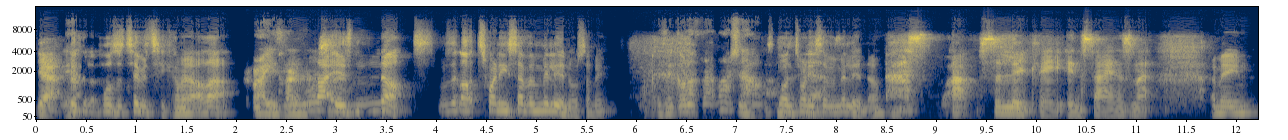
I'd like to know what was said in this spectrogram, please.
Yeah. Look at the positivity coming out of that. Crazy. That is nuts. Was it like 27 million or something? Has it gone up that much now? It's gone twenty-seven yeah. million now. That's absolutely insane, isn't it? I mean,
